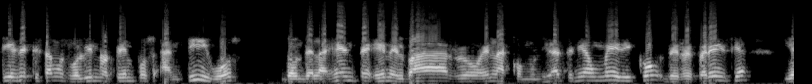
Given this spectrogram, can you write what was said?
Fíjense que estamos volviendo a tiempos antiguos, donde la gente en el barrio, en la comunidad, tenía un médico de referencia y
